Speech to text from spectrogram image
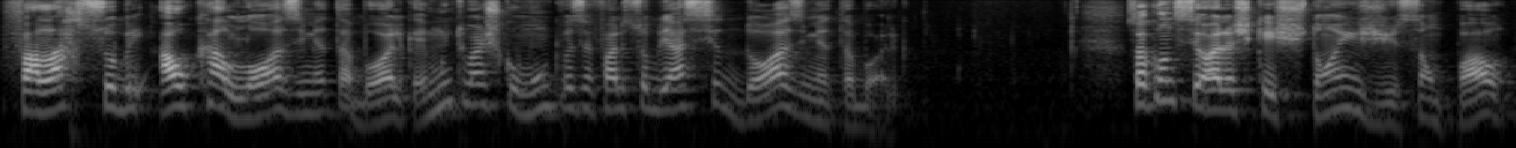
falar sobre alcalose metabólica. É muito mais comum que você fale sobre acidose metabólica. Só que quando você olha as questões de São Paulo,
